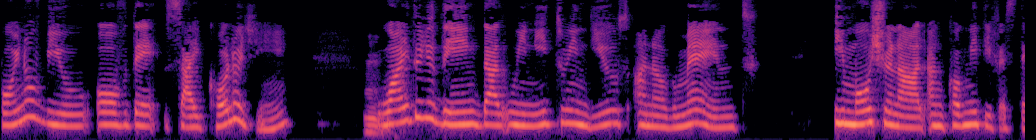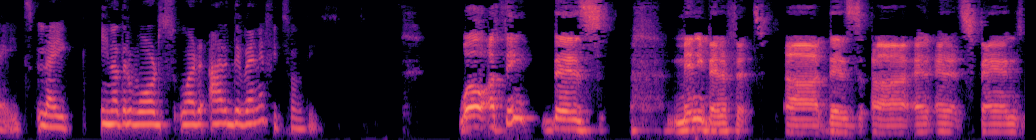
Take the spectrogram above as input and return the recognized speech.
point of view of the psychology, mm. why do you think that we need to induce and augment emotional and cognitive states? Like in other words, what are the benefits of this? Well, I think there's many benefits. Uh, there's uh, and, and, it spans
